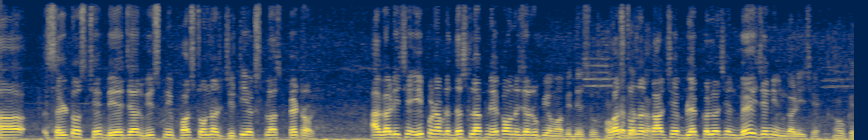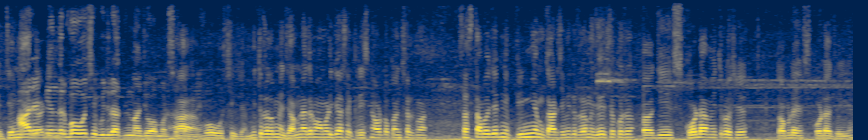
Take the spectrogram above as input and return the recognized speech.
આ સેલ્ટોસ છે બે હજાર વીસની first owner GTX plus petrol. આ ગાડી છે એ પણ આપણે દસ લાખ ને એકાવન હજાર રૂપિયામાં આપી દઈશું. ફર્સ્ટ ઓનર કાર છે બ્લેક કલર છે અને બે જેન્યુન ગાડી છે. ઓકે આ રેટની અંદર બહુ ઓછી ગુજરાતમાં જોવા મળશે હા બહુ ઓછી છે. મિત્રો તમને જામનગરમાં મળી જશે ક્રિષ્ના ઓટો કન્સલ્ટમાં. સસ્તા બજેટની પ્રીમિયમ કાર છે. મિત્રો તમે જોઈ શકો છો. હજી સ્કોડા મિત્રો છે તો આપણે સ્કોડા જોઈએ.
